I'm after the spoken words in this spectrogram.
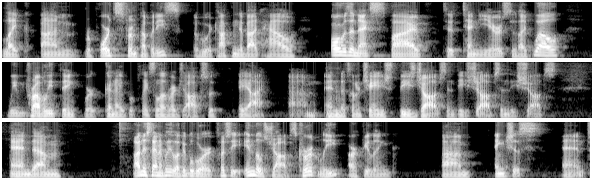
like um, reports from companies who are talking about how over the next five to ten years they're like well we probably think we're going to replace a lot of our jobs with ai um, and mm-hmm. that's going to change these jobs and these jobs and these jobs. And um, understandably, a lot of people who are especially in those jobs currently are feeling um, anxious. And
